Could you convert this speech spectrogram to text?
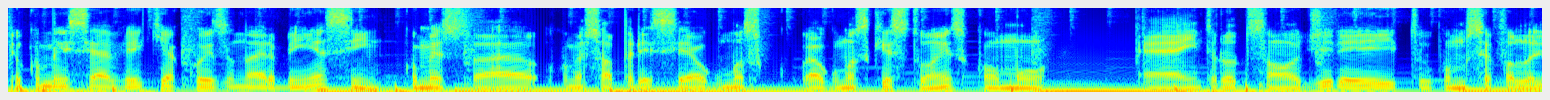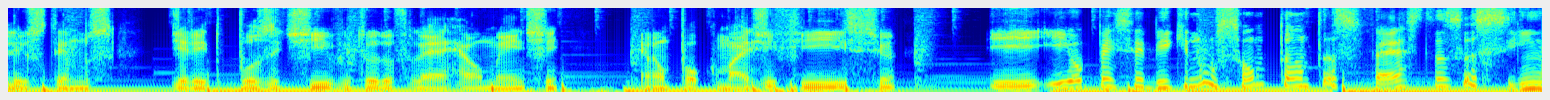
eu comecei a ver que a coisa não era bem assim. Começou a, começou a aparecer algumas, algumas questões, como é, introdução ao direito, como você falou ali, os termos direito positivo e tudo. Eu falei, é, realmente é um pouco mais difícil. E, e, eu percebi que não são tantas festas assim,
